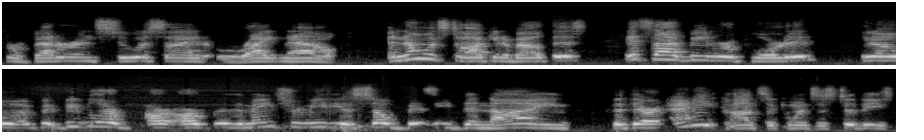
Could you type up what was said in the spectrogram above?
for veteran suicide right now, and no one's talking about this, it's not being reported. You know, people are, are, are the mainstream media is so busy denying that there are any consequences to these,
